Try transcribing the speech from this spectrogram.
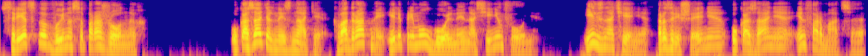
средства выноса пораженных, Указательные знаки квадратные или прямоугольные на синем фоне. Их значение – разрешение, указание, информация.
